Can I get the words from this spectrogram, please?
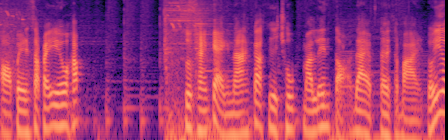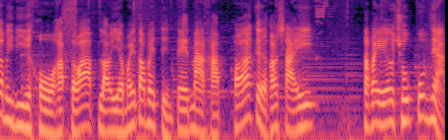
ออกเป็นสไปเอลครับสุดแข็งแกร่งนะก็คือชุบมาเล่นต่อได้สบายๆตัวนี้เรามีดีโคครับแต่ว่าเรายังไม่ต้องไปตื่นเต้นมากครับเพราะถ้าเกิดเขาใช้ สไปเอลชุบปุ๊บเนี่ย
